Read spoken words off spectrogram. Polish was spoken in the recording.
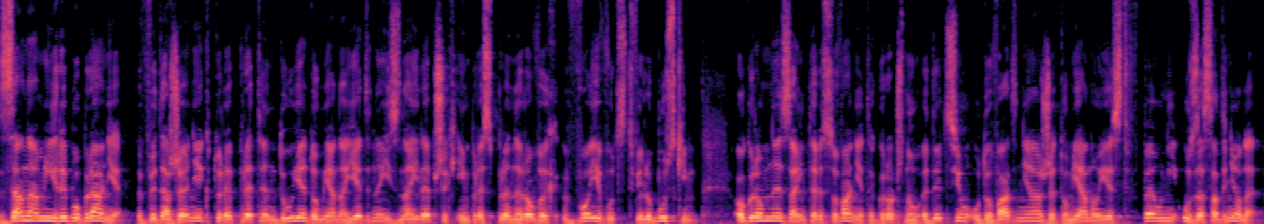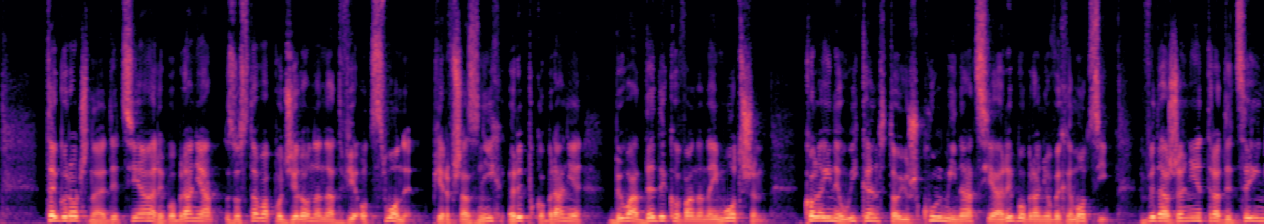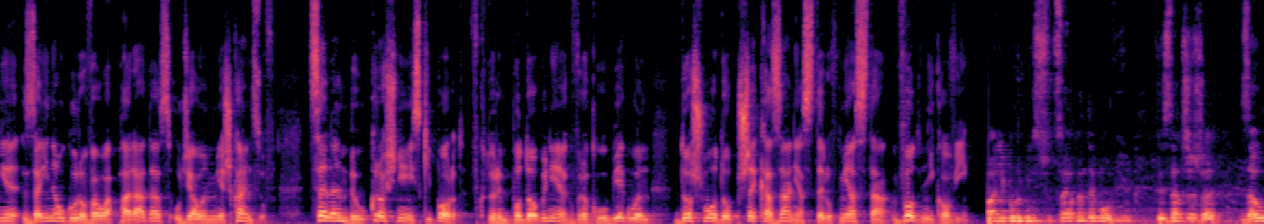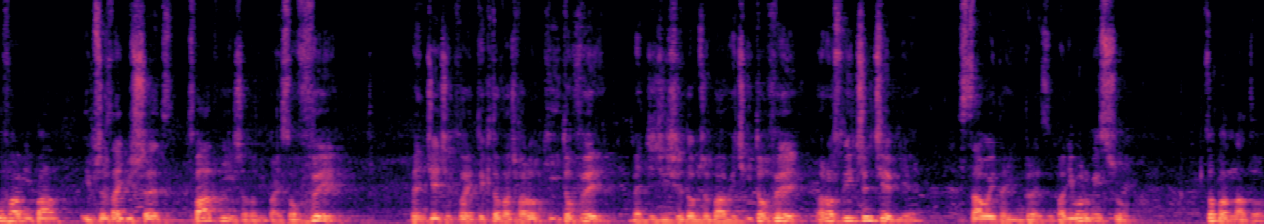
Za nami rybobranie, wydarzenie, które pretenduje do miana jednej z najlepszych imprez plenerowych w województwie lubuskim. Ogromne zainteresowanie tegoroczną edycją udowadnia, że to miano jest w pełni uzasadnione. Tegoroczna edycja rybobrania została podzielona na dwie odsłony. Pierwsza z nich, Rybkobranie, była dedykowana najmłodszym. Kolejny weekend to już kulminacja rybobraniowych emocji. Wydarzenie tradycyjnie zainaugurowała parada z udziałem mieszkańców. Celem był Krośnieński Port, w którym podobnie jak w roku ubiegłym doszło do przekazania sterów miasta wodnikowi. Panie burmistrzu, co ja będę mówił? Wystarczy, że zaufa mi pan i przez najbliższe dwa dni, szanowni państwo, wy będziecie tutaj dyktować warunki i to wy będziecie się dobrze bawić i to wy rozliczycie mnie z całej tej imprezy. Panie burmistrzu, co pan na to?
